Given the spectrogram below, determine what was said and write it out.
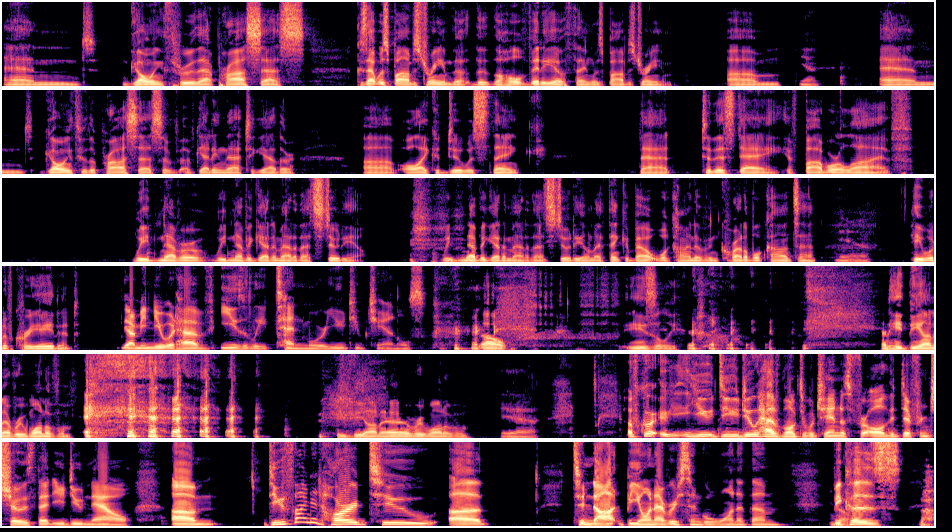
and going through that process because that was Bob's dream. The, the the whole video thing was Bob's dream. Um, Yeah. And going through the process of, of getting that together, uh, all I could do was think that to this day, if Bob were alive, we'd never we'd never get him out of that studio. We'd never get him out of that studio. And I think about what kind of incredible content Yeah. he would have created. Yeah, I mean, you would have easily 10 more YouTube channels. Oh, easily. and he'd be on every one of them. He'd be on every one of them. yeah. Of course, you do. You do have multiple channels for all the different shows that you do now. Um, do you find it hard to uh, to not be on every single one of them? Because No,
